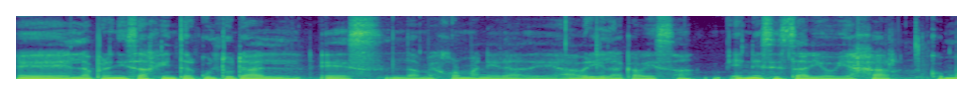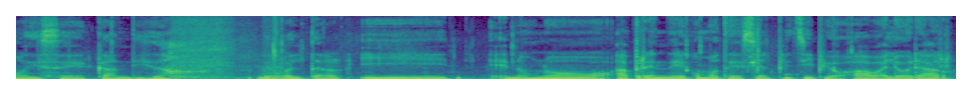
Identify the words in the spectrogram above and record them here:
el aprendizaje intercultural es la mejor manera de abrir la cabeza. Es necesario viajar, como dice Cándida de Voltaire, y uno aprende, como te decía al principio, a valorar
